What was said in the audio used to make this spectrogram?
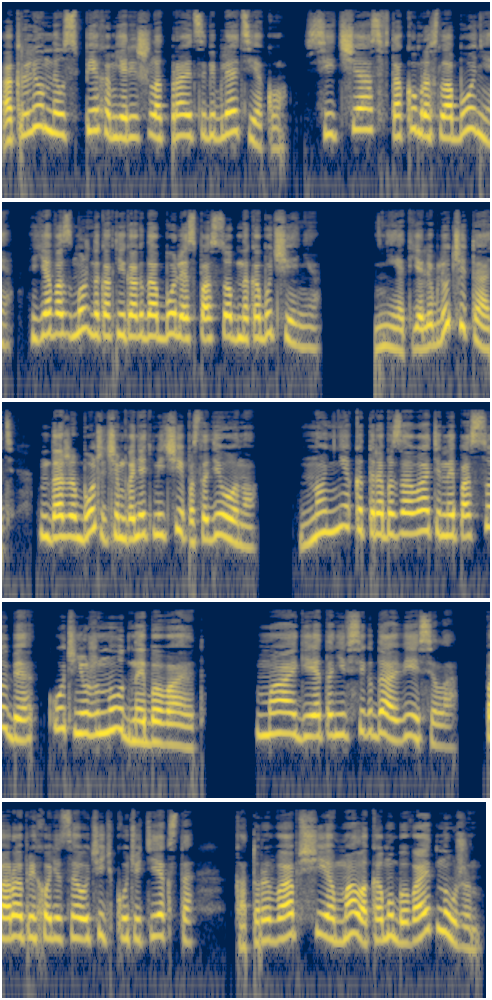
Окрыленный успехом, я решил отправиться в библиотеку. Сейчас, в таком расслабоне, я, возможно, как никогда более способна к обучению. Нет, я люблю читать, даже больше, чем гонять мячи по стадиону. Но некоторые образовательные пособия очень уж нудные бывают. Магия — это не всегда весело. Порой приходится учить кучу текста, который вообще мало кому бывает нужен.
